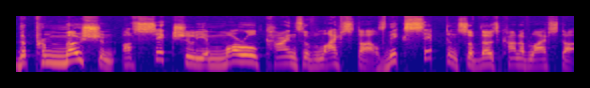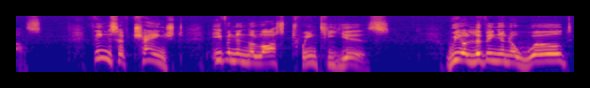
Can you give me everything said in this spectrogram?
the promotion of sexually immoral kinds of lifestyles, the acceptance of those kind of lifestyles. Things have changed even in the last 20 years. We are living in a world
